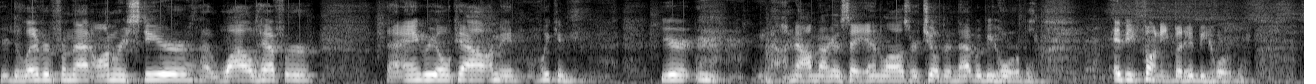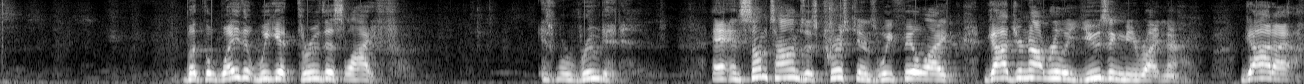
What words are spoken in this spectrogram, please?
You're delivered from that ornery steer, that wild heifer, that angry old cow. I mean, we can, you're, no, I'm not going to say in laws or children. That would be horrible. It'd be funny, but it'd be horrible. But the way that we get through this life is we're rooted. And sometimes as Christians, we feel like, God, you're not really using me right now. God, I,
